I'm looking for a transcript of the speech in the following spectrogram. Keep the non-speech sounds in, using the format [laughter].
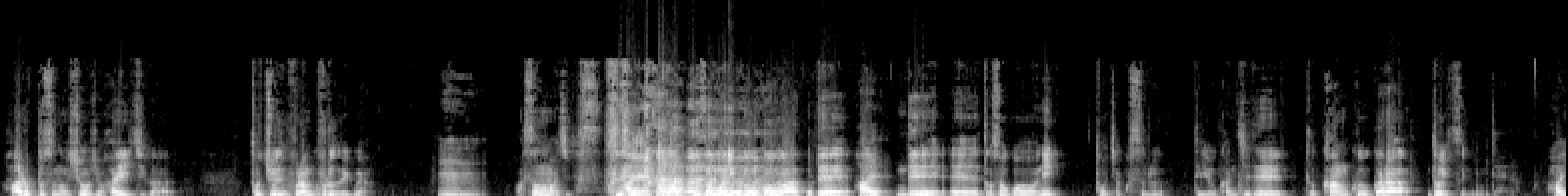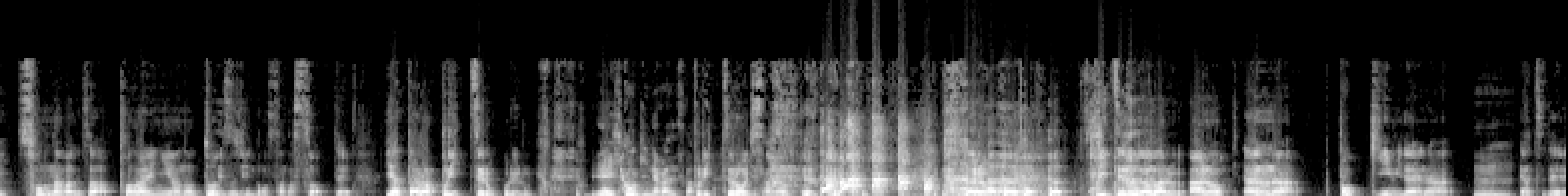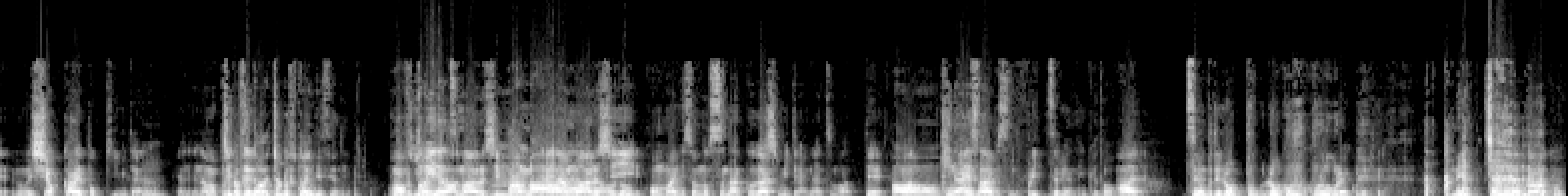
アルプスの少女ハイジが途中でフランクフルト行くやん。うん。あその町です。[laughs] そこに空港があって、はいで、えっ、と、そこに到着するっていう感じで、えっと関空からドイツにみたいな。はい。その中でさ、隣にあの、ドイツ人のおっさんが座って、やたらプリッツェルをくれるんよ。[laughs] えー飛行機の中ですか？プリッツェルおじさんがおって。[laughs] プリッツェルってわかる？あの、あのな、ポッキーみたいなうん。やつで、塩辛いポッキーみたいなやねんな。まあちょっと太い、ちょっと太いんですよね。まあ、太いやつもあるし、うんパンみたいなのもあるし、ほんまにそのスナック菓子みたいなやつもあって、まあ、機内サービスのプリッツェルやねんけど、はい。全部で 6, 6袋ぐらいくれて、[laughs] めっちゃの乾く。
